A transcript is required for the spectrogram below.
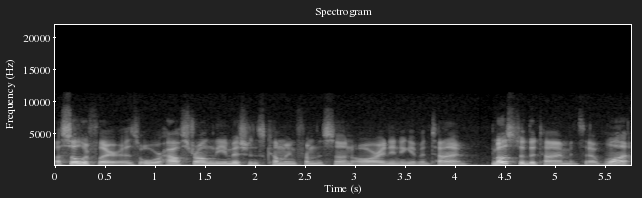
a solar flare is or how strong the emissions coming from the sun are at any given time. Most of the time it's at 1.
